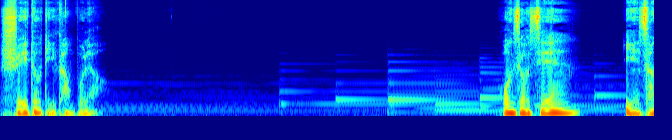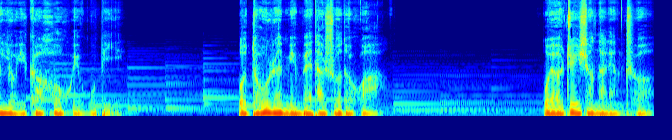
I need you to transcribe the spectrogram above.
谁都抵抗不了。黄小仙也曾有一刻后悔无比。我突然明白他说的话。我要追上那辆车。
